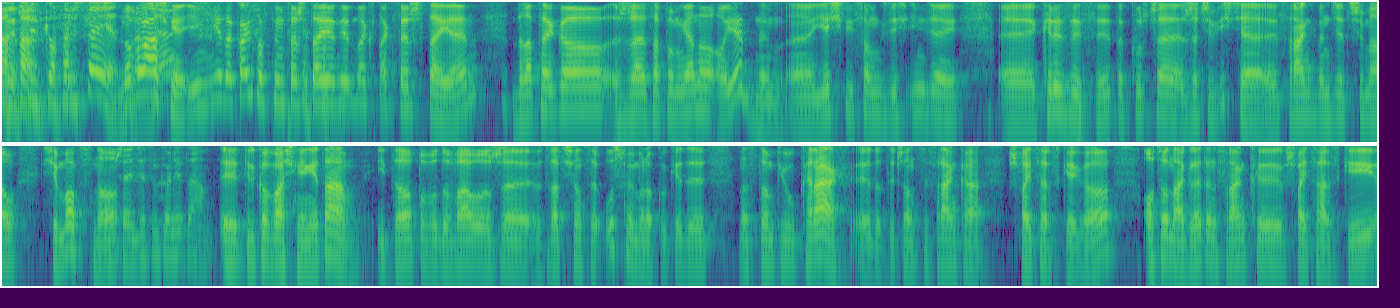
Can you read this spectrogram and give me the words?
my wszystko Verstejen. No prawda? właśnie i nie do końca z tym Verstejen jednak tak Verstejen, dlatego, że zapomniano o jednym. E, jeśli są gdzieś indziej e, kryzysy, to kurczę, rzeczywiście frank będzie trzymał się mocno. Wszędzie, tylko nie tam. E, tylko właśnie nie tam. I to powodowało, że w 2008 roku, kiedy nastąpił krach dotyczący franka szwajcarskiego, oto nagle ten frank Szwajcarii szwajcarski.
